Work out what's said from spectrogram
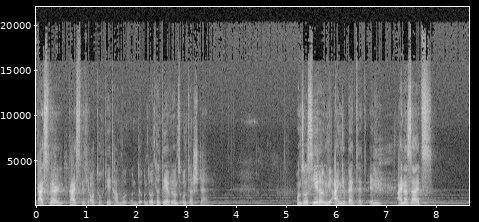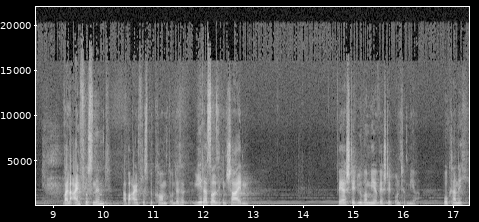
geistliche, geistliche Autorität haben und, und unter der wir uns unterstellen. Und so ist jeder irgendwie eingebettet in einerseits, weil er Einfluss nimmt, aber Einfluss bekommt. Und jeder soll sich entscheiden, wer steht über mir, wer steht unter mir. Wo kann ich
